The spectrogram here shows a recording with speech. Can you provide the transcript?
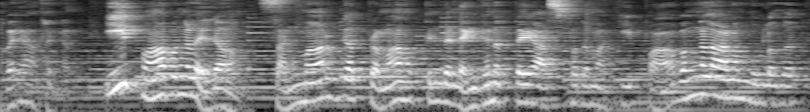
അപരാധങ്ങൾ. ഈ പാപങ്ങളെല്ലാം സന്മാർഗ പ്രമാണത്തിന്റെ ലംഘനത്തെ ആസ്പദമാക്കി പാപങ്ങളാണെന്നുള്ളത്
